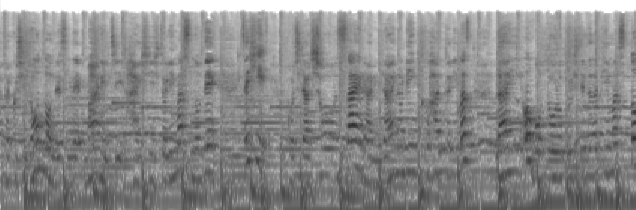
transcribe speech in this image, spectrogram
私どんどんですね毎日配信しておりますのでぜひこちら詳細欄に LINE のリンク貼っております。LINE をご登録していただきますと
